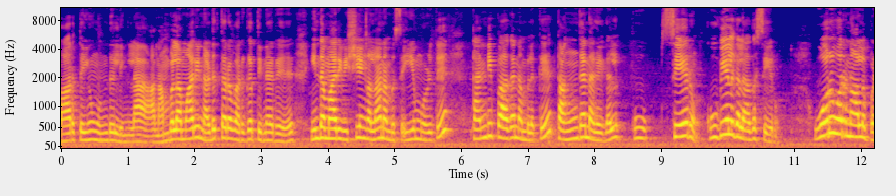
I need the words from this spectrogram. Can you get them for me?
வார்த்தையும் உண்டு இல்லைங்களா? நம்மள மாதிரி நடுத்தர வர்க்கத்தினர் இந்த மாதிரி விஷயங்கள்லாம் நம்ம செய்யும் பொழுது கண்டிப்பாக நம்மளுக்கு தங்க நகைகள் கு சேரும். குவியல்களாக சேரும். ஒரு ஒரு நாள் இப்போ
